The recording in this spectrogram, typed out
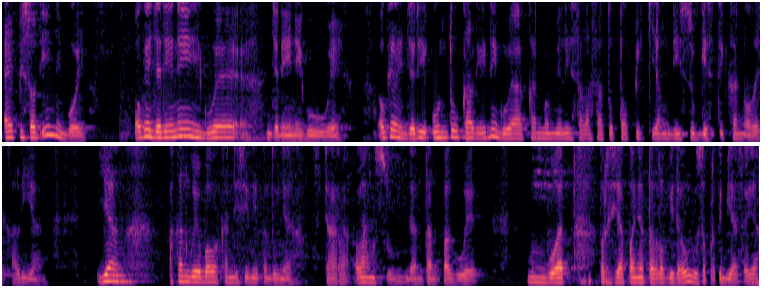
episode ini boy. Oke jadi ini gue, jadi ini gue. Oke jadi untuk kali ini gue akan memilih salah satu topik yang disugestikan oleh kalian. Yang akan gue bawakan di sini tentunya secara langsung dan tanpa gue membuat persiapannya terlebih dahulu seperti biasa ya.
